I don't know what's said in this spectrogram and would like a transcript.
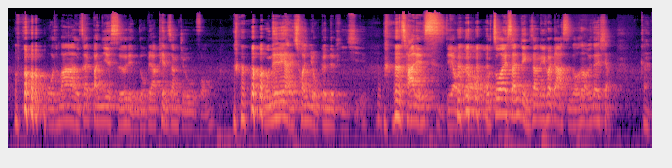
我他妈的在半夜十二点多被他骗上九五峰，我那天还穿有跟的皮鞋，差点死掉，你知道吗？我坐在山顶上那块大石头上，我就在想，看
